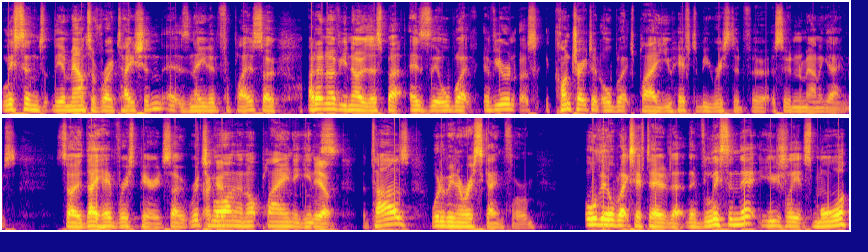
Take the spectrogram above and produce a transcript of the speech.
lessened the amount of rotation as needed for players. So I don't know if you know this, but as the All Black, if you're a contracted All Blacks player, you have to be rested for a certain amount of games. So they have rest periods. So Rich Okay. Mo'unga not playing against Yep. the Tars would have been a rest game for him. All the All Blacks have to have that. They've lessened that. Usually it's more.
